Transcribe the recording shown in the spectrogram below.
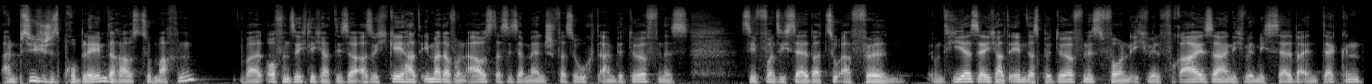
ein psychisches Problem daraus zu machen, weil offensichtlich hat dieser, also ich gehe halt immer davon aus, dass dieser Mensch versucht, ein Bedürfnis sie von sich selber zu erfüllen. Und hier sehe ich halt eben das Bedürfnis von, ich will frei sein, ich will mich selber entdecken,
